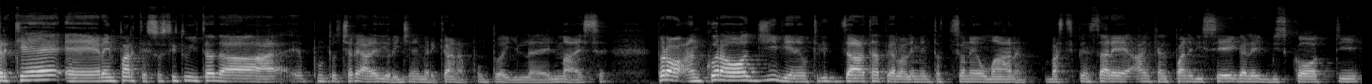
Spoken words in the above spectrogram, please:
Perché eh, era in parte sostituita da eh, appunto il cereale di origine americana, appunto il, il mais. Però ancora oggi viene utilizzata per l'alimentazione umana. Basti pensare anche al pane di segale, ai biscotti.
